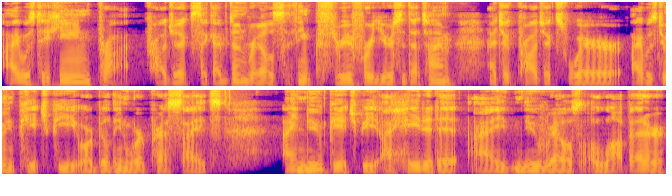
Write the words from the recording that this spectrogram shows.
I was taking pro- projects, like I've done Rails, I think three or four years at that time. I took projects where I was doing PHP or building WordPress sites. I knew PHP. I hated it. I knew Rails a lot better,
